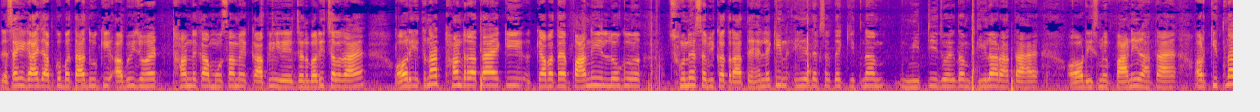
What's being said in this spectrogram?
जैसा कि गाइज़ आपको बता दूँ कि अभी जो है ठंड का मौसम है काफ़ी जनवरी चल रहा है। और इतना ठंड रहता है कि क्या बताए पानी लोग छूने से भी कतराते हैं। लेकिन ये देख सकते हैं कितना मिट्टी जो एकदम गीला रहता है और इसमें पानी रहता है और कितना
